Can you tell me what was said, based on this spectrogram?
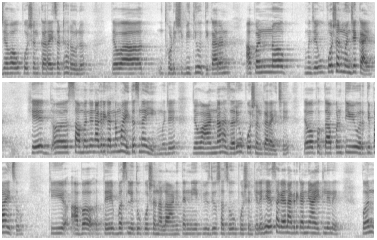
जेव्हा उपोषण करायचं ठरवलं तेव्हा थोडीशी भीती होती. कारण आपण म्हणजे उपोषण म्हणजे काय? हे सामान्य नागरिकांना माहीतच नाही आहे म्हणजे जेव्हा अण्णा हजारे उपोषण करायचे तेव्हा फक्त आपण टी व्हीवरती पाहायचो. की आबा ते बसलेत उपोषणाला आणि त्यांनी एकवीस दिवसाचं उपोषण केलं. हे सगळ्या नागरिकांनी ऐकलेलं आहे पण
